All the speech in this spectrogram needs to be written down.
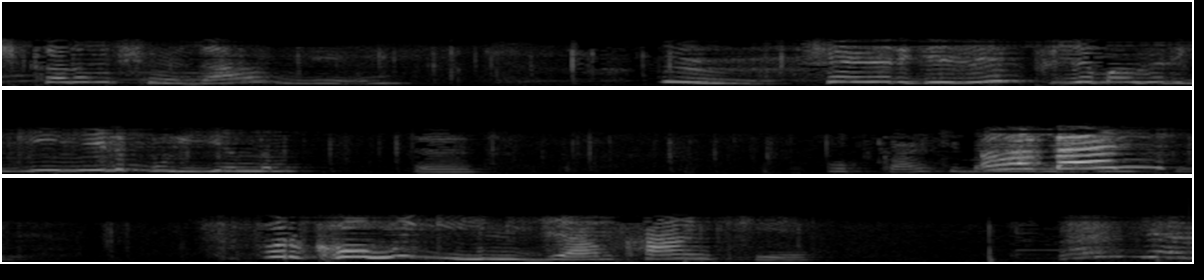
Çıkalım şuradan. Şeyleri giyelim, pijamaları giyinelim, uyuyalım. Evet. Yok kanki ben Ama ben sıfır kollu giyineceğim kanki. Ben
